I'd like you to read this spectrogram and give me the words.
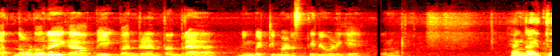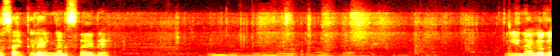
ಮತ್ತು ನೋಡೋಣ ಈಗ ಬೇಗ ಬಂದ್ರೆ ಅಂತಂದ್ರೆ ನಿಂಗೆ ಭೇಟಿ ಮಾಡಿಸ್ತೀನಿ ಅವಳಿಗೆ. ಹೆಂಗಾಯ್ತು? ಸೈಕಲ್ ಹೆಂಗೆ ಅನಿಸ್ತಾ ಇದೆ? ಏನಾಗದ?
